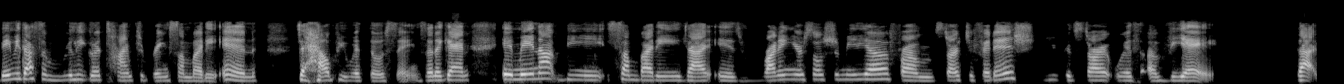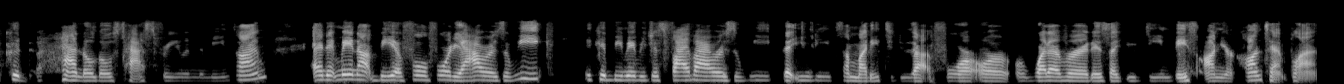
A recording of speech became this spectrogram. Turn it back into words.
maybe that's a really good time to bring somebody in to help you with those things. And again, it may not be somebody that is running your social media from start to finish. You could start with a VA that could handle those tasks for you in the meantime and it may not be a full 40 hours a week. It could be maybe just five hours a week that you need somebody to do that for or, or whatever it is that you deem based on your content plan.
